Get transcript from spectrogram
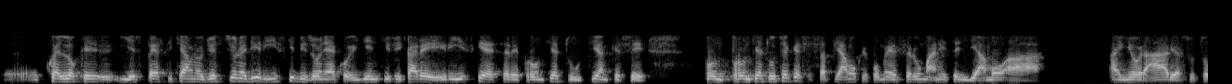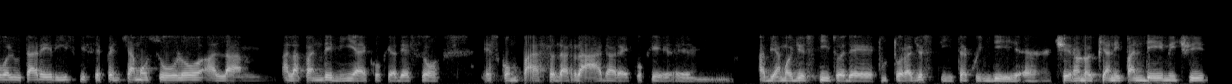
eh, quello che gli esperti chiamano gestione di rischi, bisogna ecco, identificare i rischi essere pronti a tutti, anche se pronti a tutti anche se sappiamo che come esseri umani tendiamo a, a ignorare, a sottovalutare i rischi se pensiamo solo alla, alla pandemia ecco, che adesso è scomparsa dal radar, ecco, che eh, abbiamo gestito ed è tuttora gestita, quindi eh, c'erano i piani pandemici,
